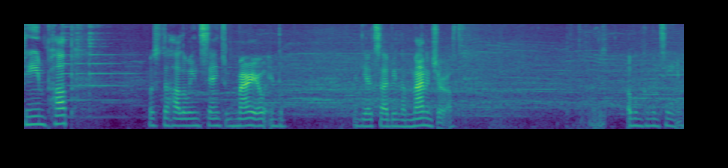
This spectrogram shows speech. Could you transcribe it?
Team Pop was the Halloween Saints with Mario in the in the outside being the manager of the up and coming team.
